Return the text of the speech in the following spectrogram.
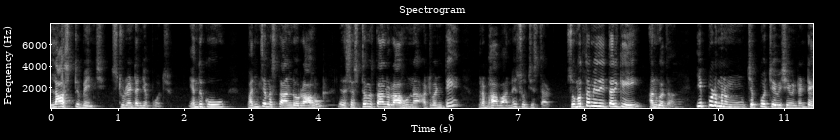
లాస్ట్ బెంచ్ స్టూడెంట్ అని చెప్పవచ్చు. ఎందుకు? పంచమ స్థానంలో రాహు లేదా షష్టమ స్థానంలో రాహు ఉన్న అటువంటి ప్రభావాన్ని సూచిస్తాడు. సో మొత్తం మీద ఇతనికి అనుకోత ఇప్పుడు మనం చెప్పొచ్చే విషయం ఏంటంటే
